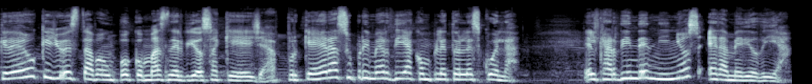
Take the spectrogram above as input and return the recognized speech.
Creo que yo estaba un poco más nerviosa que ella, porque era su primer día completo en la escuela. El jardín de niños era mediodía,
